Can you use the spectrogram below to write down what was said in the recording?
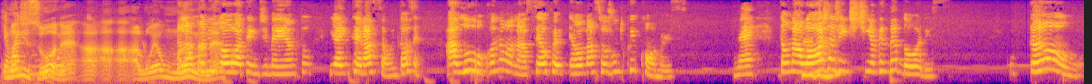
que humanizou, muito... né? A, a, a Lu é humana, ela né? humanizou né? o atendimento e a interação. Então, assim, a Lu, quando ela nasceu, foi, ela nasceu junto com o e-commerce. Né? Então, na uhum. loja, a gente tinha vendedores. Então,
